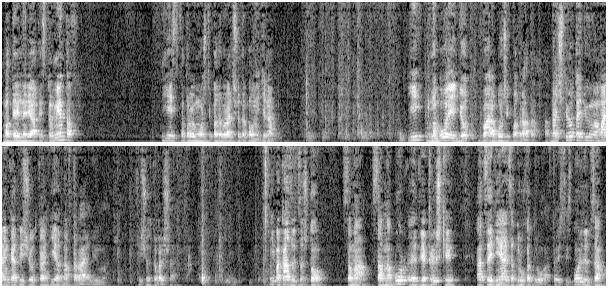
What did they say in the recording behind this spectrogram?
модельный ряд инструментов есть, которые вы можете подобрать еще дополнительно. И в наборе идет два рабочих квадрата. Одна четвертая дюйма маленькая трещотка и одна вторая дюйма. Трещотка большая. И показывается, что сама, сам набор, э, две крышки отсоединяются друг от друга. То есть используются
